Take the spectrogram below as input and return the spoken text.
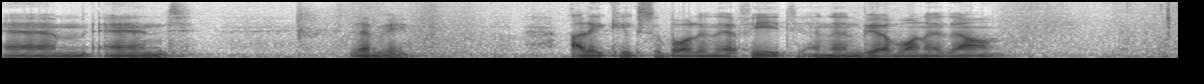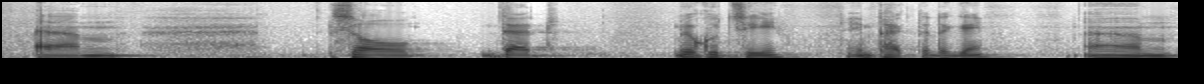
um, and then we Ali kicks the ball in their feet, and then we are one and down. Um, so that you could see impacted the game. Um,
